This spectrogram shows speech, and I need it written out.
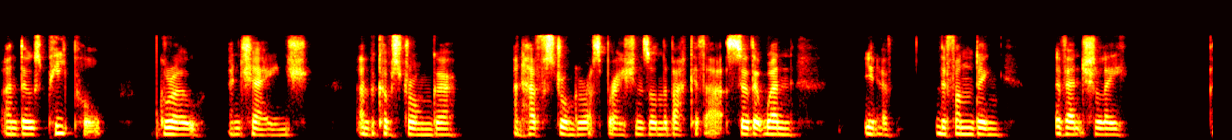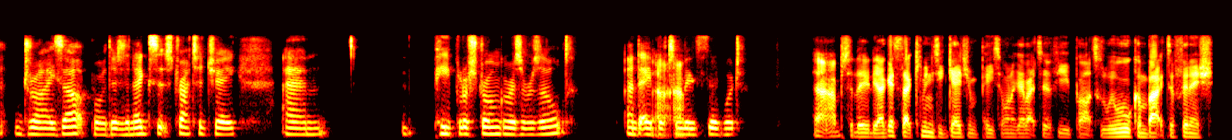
and those people grow and change and become stronger and have stronger aspirations on the back of that, so that when you know the funding eventually dries up or there's an exit strategy, um, people are stronger as a result and able uh, to move forward. absolutely. I guess that community engagement piece, I want to go back to a few parts because we will come back to finish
